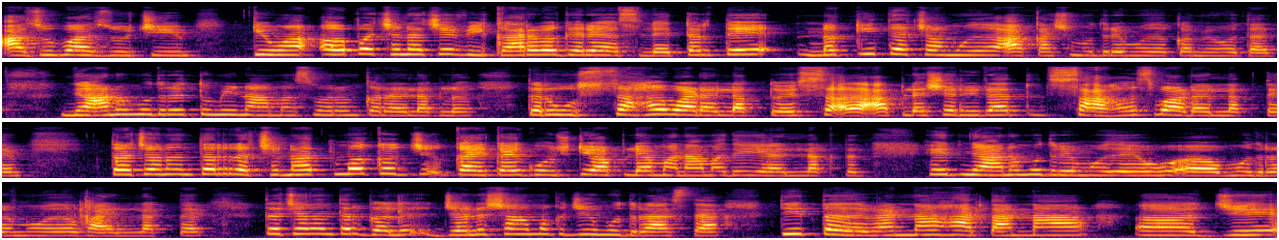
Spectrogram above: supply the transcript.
आजूबाजूची किंवा अपचनाचे विकार वगैरे असले तर ते नक्की त्याच्यामुळं आकाशमुद्रेमुळं कमी होतात. ज्ञानमुद्रेत तुम्ही नामस्मरण करायला लागलं तर उत्साह वाढायला लागतो आहे सा आपल्या शरीरात साहस वाढायला लागतं आहे त्याच्यानंतर रचनात्मक ज काही काही गोष्टी आपल्या मनामध्ये यायला लागतात. हे ज्ञानमुद्रेमुळे हो, मुद्रेमुळे व्हायला लागतात. त्याच्यानंतर गल जलशामक जी मुद्रा असत्या ती तळव्यांना हातांना जे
